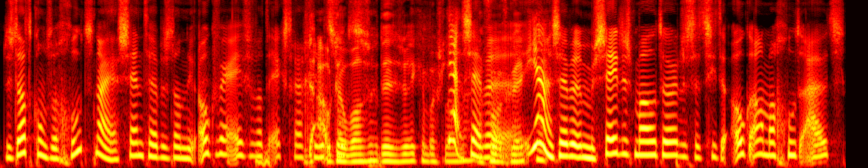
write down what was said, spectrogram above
dus dat komt wel goed. Nou ja, cent hebben ze dan nu ook weer even wat extra De auto was er deze week in Barcelona. Ja, ze hebben, week. ja, ze hebben een Mercedes motor, dus het ziet er ook allemaal goed uit.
